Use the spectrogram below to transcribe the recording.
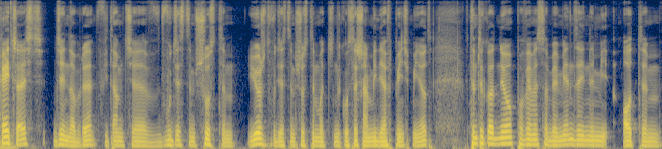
Hej, cześć, dzień dobry, witam Cię w 26, już 26 odcinku Social Media w 5 minut. W tym tygodniu powiemy sobie m.in. o tym,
